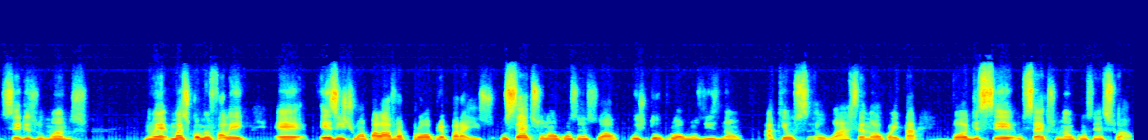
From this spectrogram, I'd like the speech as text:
seres humanos. Não é? Mas, como eu falei, é, existe uma palavra própria para isso. O sexo não consensual, o estupro, alguns dizem não, aqui é o, o arsenócoita pode ser o sexo não consensual.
